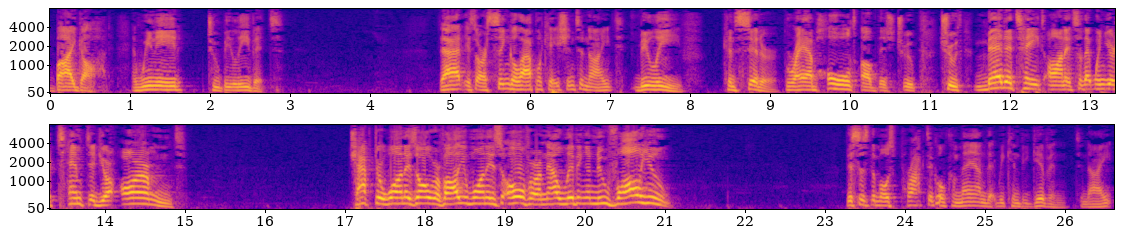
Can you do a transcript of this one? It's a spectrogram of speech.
by God. And we need to believe it. That is our single application tonight. Believe, consider, grab hold of this truth, truth, meditate on it so that when you're tempted, you're armed. Chapter one is over. Volume one is over. I'm now living a new volume. This is the most practical command that we can be given tonight.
